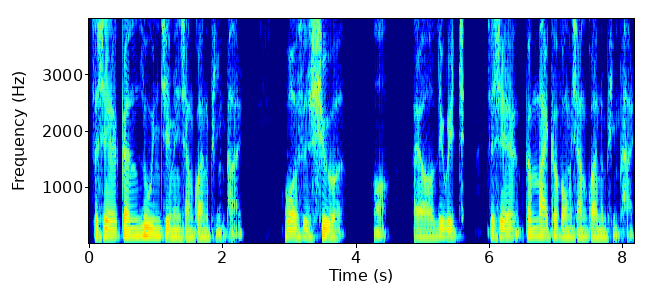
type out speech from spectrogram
这些跟录音界面相关的品牌，或者是 Sure 哦，还有 Levit 这些跟麦克风相关的品牌，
